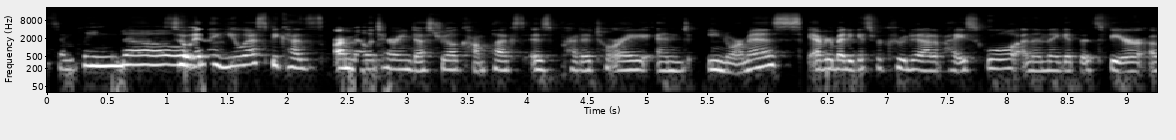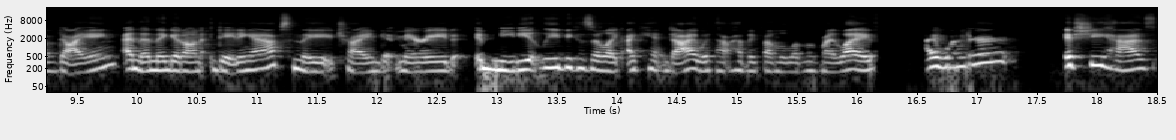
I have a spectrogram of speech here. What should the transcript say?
simply no. So in the US, because our military industrial complex is predatory and enormous, everybody gets recruited out of high school and then they get this fear of dying. And then they get on dating apps and they try and get married immediately because they're like, I can't die without having found the love of my life. I wonder if she has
